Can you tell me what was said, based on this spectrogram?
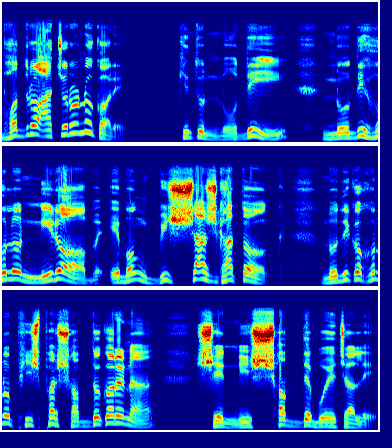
ভদ্র আচরণও করে। কিন্তু নদী নদী হল নীরব এবং বিশ্বাসঘাতক। নদী কখনো ফিসফাস শব্দ করে না, সে নিঃশব্দে বয়ে চলে।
